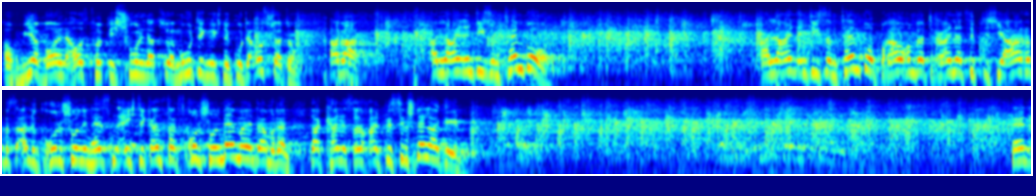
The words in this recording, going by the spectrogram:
Auch wir wollen ausdrücklich Schulen dazu ermutigen durch eine gute Ausstattung. Aber allein in diesem Tempo Allein in diesem Tempo brauchen wir 370 Jahre, bis alle Grundschulen in Hessen echte Ganztagsgrundschulen werden. Meine Damen und Herren. Da kann es doch ein bisschen schneller gehen. Denn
